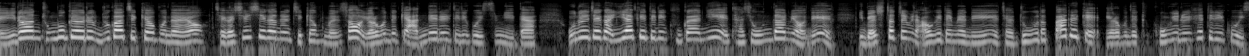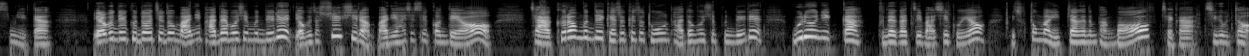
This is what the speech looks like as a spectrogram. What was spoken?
네, 이런 종목의 흐름 누가 지켜보나요? 제가 실시간을 지켜보면서 여러분들께 안내를 드리고 있습니다. 오늘 제가 이야기 드린 구간이 다시 온다면은 이 매수 타점이 나오게 되면은 제가 누구보다 빠르게 여러분들께 공유를 해드리고 있습니다. 여러분들 그동안 지도 많이 받아보신 분들은 여기서 수익 실험 많이 하셨을 건데요. 자, 그런 분들 계속해서 도움 받아보실 분들은 무료니까 부담 갖지 마시고요. 이 소통망 입장하는 방법 제가 지금부터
